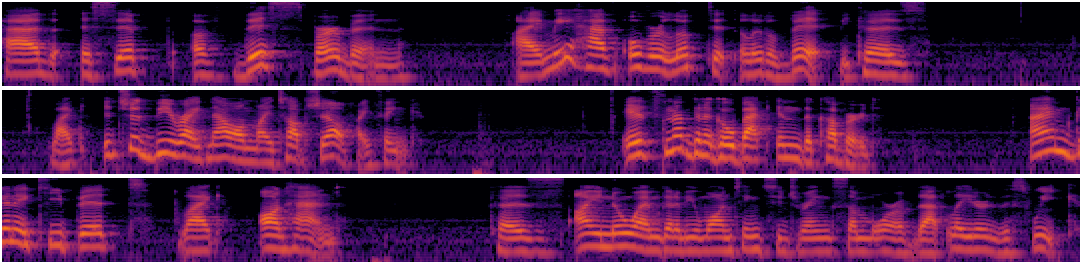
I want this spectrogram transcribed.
had a sip of this bourbon. I may have overlooked it a little bit because, like, it should be right now on my top shelf, I think. It's not gonna go back in the cupboard. I'm gonna keep it, like, on hand. Because I know I'm gonna be wanting to drink some more of that later this week.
